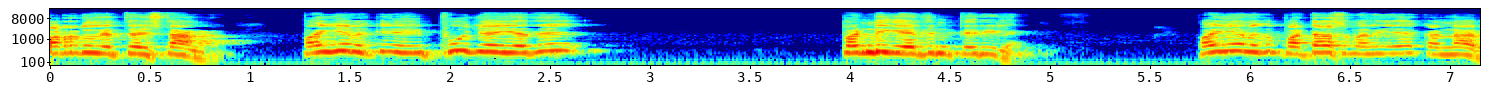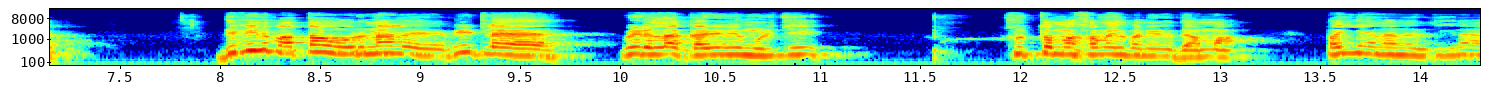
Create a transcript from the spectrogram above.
படத்தில் எடுத்து வச்சிட்டாங்க. பையனுக்கு பூஜை எது? பண்டிகை எதுன்னு தெரியல. பையனுக்கு பட்டாசு மேலேயே கண்ணா இருக்கு திடீர்னு பார்த்தா ஒரு நாள் வீட்டில் வீடெல்லாம் கழுவி முடிச்சு சுத்தமாக சமையல் பண்ணிருக்குது அம்மா. பையன் என்ன நினச்சிங்கன்னா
